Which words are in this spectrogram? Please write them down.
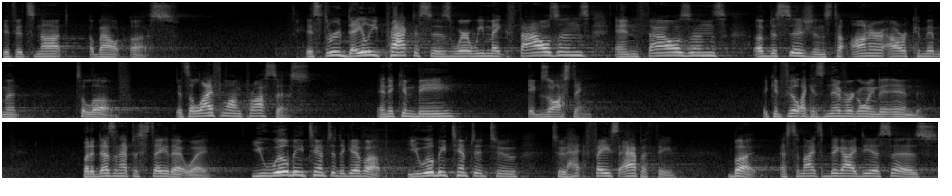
if it's not about us. It's through daily practices where we make thousands and thousands of decisions to honor our commitment to love. It's a lifelong process, and it can be exhausting. It can feel like it's never going to end, but it doesn't have to stay that way. You will be tempted to give up, you will be tempted to, to ha- face apathy, but as tonight's big idea says,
